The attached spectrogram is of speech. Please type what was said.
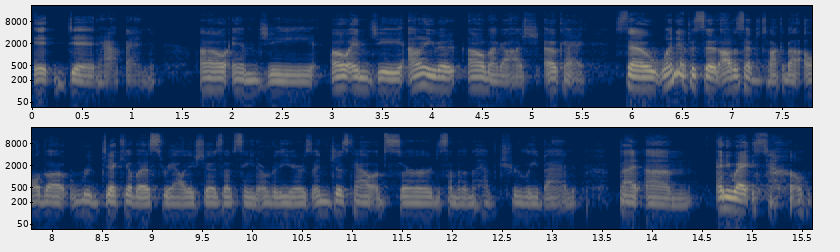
It did happen. OMG. OMG. I don't even, oh my gosh. Okay. So, one episode, I'll just have to talk about all the ridiculous reality shows I've seen over the years and just how absurd some of them have truly been. But um, anyway, so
